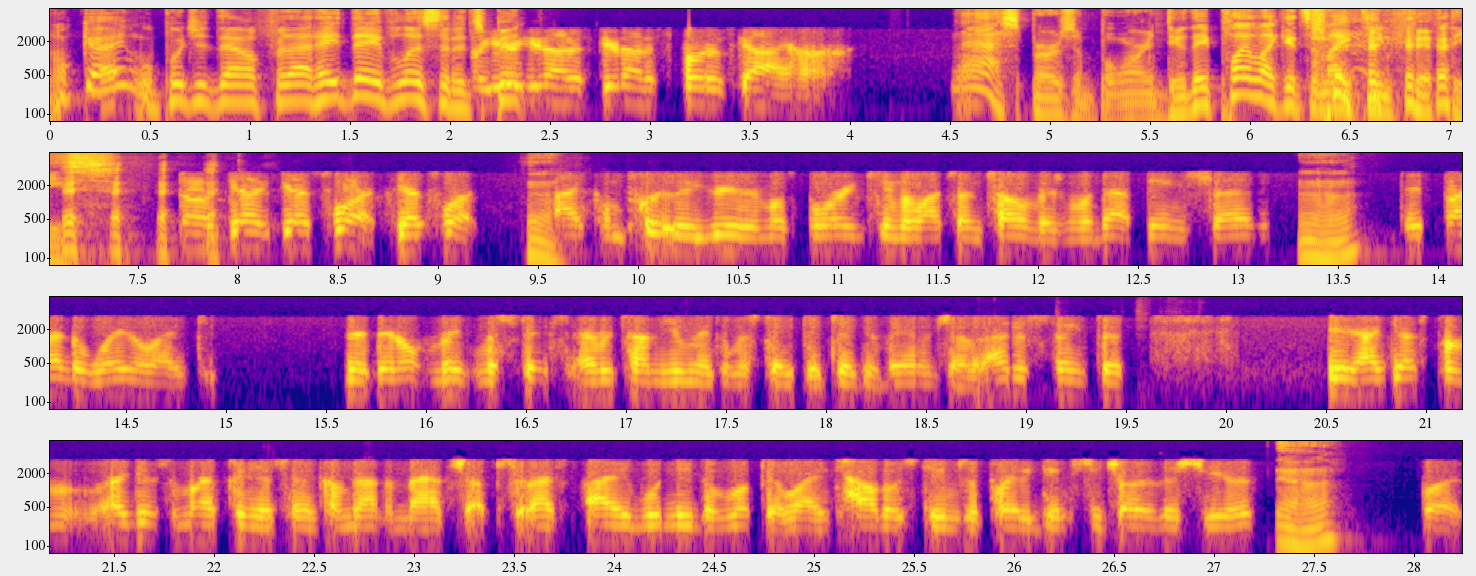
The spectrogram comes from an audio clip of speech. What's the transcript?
Okay, we'll put you down for that. Hey, Dave, listen, it's you're, been... you're not a, you're not a Spurs guy, huh? Nah, Spurs are boring, dude. They play like it's the 1950s. so guess, guess what? Guess what? I completely agree. They're the most boring team to watch on television. With that being said, uh-huh. they find a way to like they, they don't make mistakes. Every time you make a mistake, they take advantage of it. I just think that. I guess, for, I guess, in my opinion, it's going to come down to matchups, and I, I would need to look at like how those teams have played against each other this year. Uh-huh. But,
